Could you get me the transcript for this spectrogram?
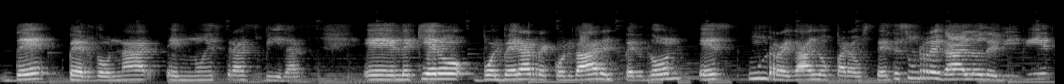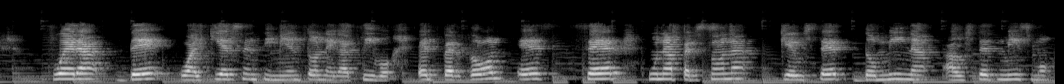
de perdonar en nuestras vidas. Eh, le quiero volver a recordar, el perdón es un regalo para usted, es un regalo de vivir fuera de cualquier sentimiento negativo. El perdón es ser una persona que usted domina a usted mismo.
